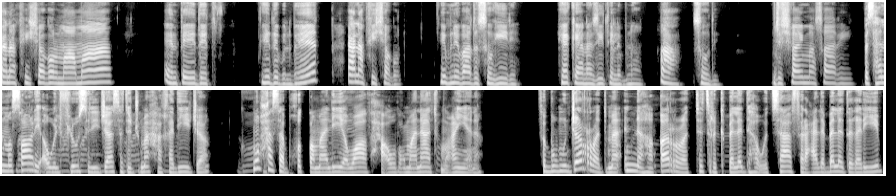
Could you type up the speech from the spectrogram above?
أنا في شغل ماما أنت إيدي بالبيت أنا في شغل. ابني بعد صغيرة. هيك أنا جيت لبنان. آه سودي. جشاي مصاري. بس هالمصاري أو الفلوس اللي جالسة تجمعها خديجة مو حسب خطة مالية واضحة أو ضمانات معينة. فبمجرد ما إنها قررت تترك بلدها وتسافر على بلد غريب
